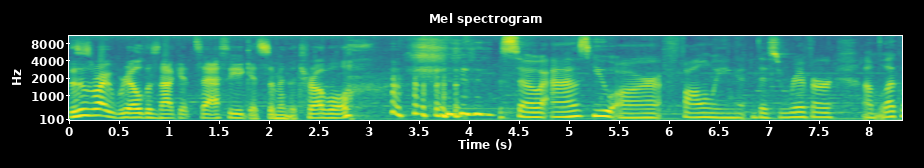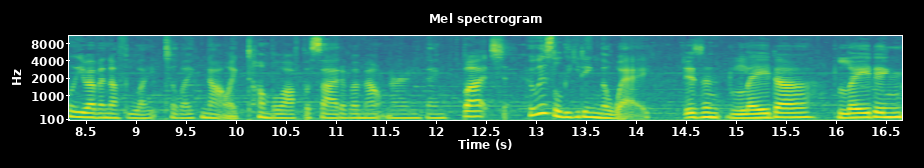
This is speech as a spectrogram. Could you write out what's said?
This is why Ryl does not get sassy, it gets them into trouble. So as you are following this river, um, luckily you have enough light to like not like tumble off the side of a mountain or anything. But who is leading the way? Isn't Leda lading?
